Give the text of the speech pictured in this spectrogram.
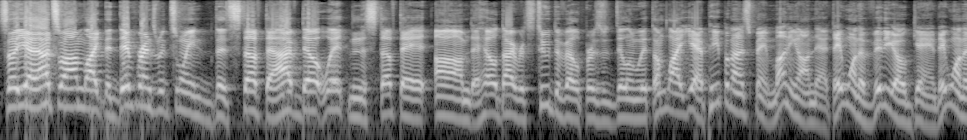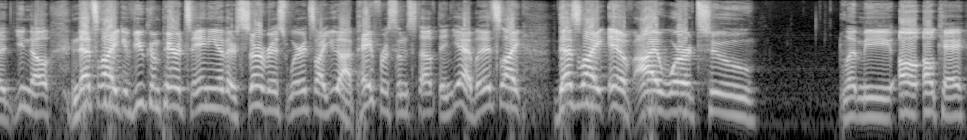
So yeah, that's why I'm like the difference between the stuff that I've dealt with and the stuff that um the Helldivers 2 developers are dealing with. I'm like, yeah, people don't spend money on that. They want a video game. They want to, you know, and that's like if you compare compared to any other service where it's like you gotta pay for some stuff, then yeah, but it's like that's like if I were to let me oh okay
